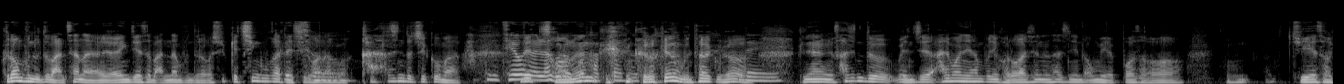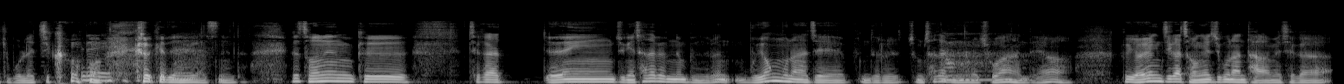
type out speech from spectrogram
그런 분들도 많잖아요. 여행지에서 만난 분들하고 쉽게 친구가 그쵸. 되시거나 막 가- 사진도 찍고 막. 아, 근데 재워달라고 저는. 그, 렇게는 못하고요. 네. 그냥 사진도 왠지 할머니 한 분이 걸어가시는 사진이 너무 예뻐서 좀 뒤에서 이렇게 몰래 찍고 네. 그렇게 되는 것 같습니다. 그래서 저는 그 제가 여행 중에 찾아뵙는 분들은 무형문화재 분들을 좀 찾아뵙는 아. 걸 좋아하는데요. 그 여행지가 정해지고 난 다음에 제가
